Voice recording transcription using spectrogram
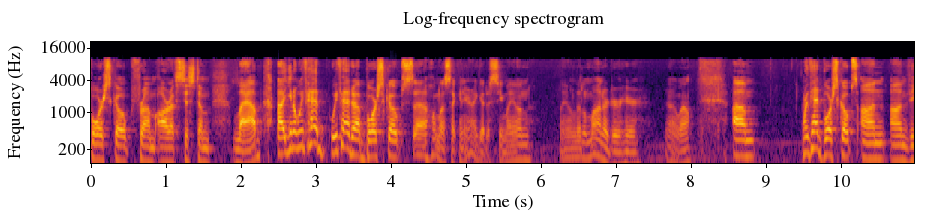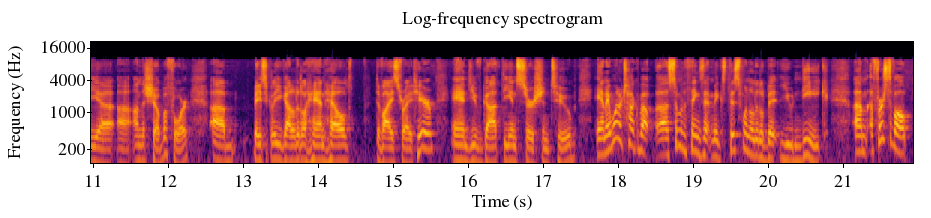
borescope from RF System Lab. Uh, you know, we've had we've had uh, borescopes. Uh, hold on a second here. I got to see my own my own little monitor here. Oh well. Um, We've had borescopes on, on, the, uh, uh, on the show before. Um, basically, you got a little handheld device right here, and you've got the insertion tube. And I want to talk about uh, some of the things that makes this one a little bit unique. Um, first of all,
